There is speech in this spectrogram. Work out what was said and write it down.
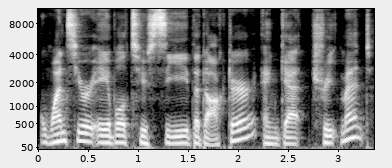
once you're able to see the doctor and get treatment,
